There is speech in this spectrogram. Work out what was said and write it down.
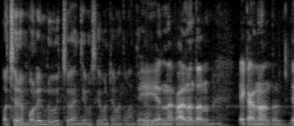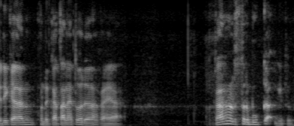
Oh, Jerem Pauline lucu anjing meskipun dia matematika. iya nah kalian nonton eh kalian nonton jadi kalian pendekatannya itu adalah kayak kalian harus terbuka gitu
